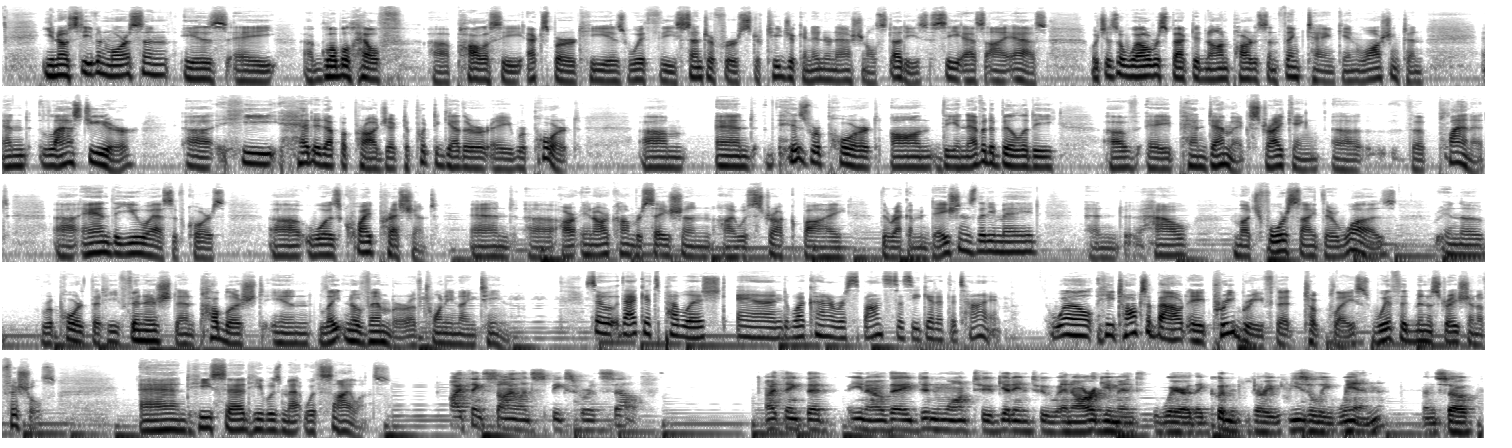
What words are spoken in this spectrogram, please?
You know, Stephen Morrison is a, a global health uh, policy expert. He is with the Center for Strategic and International Studies, CSIS, which is a well respected nonpartisan think tank in Washington. And last year, uh, he headed up a project to put together a report. Um, and his report on the inevitability of a pandemic striking uh, the planet uh, and the U.S., of course, uh, was quite prescient. And uh, our, in our conversation, I was struck by the recommendations that he made and how much foresight there was in the report that he finished and published in late November of 2019. So that gets published, and what kind of response does he get at the time? Well, he talks about a pre brief that took place with administration officials, and he said he was met with silence. I think silence speaks for itself. I think that, you know, they didn't want to get into an argument where they couldn't very easily win. And so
